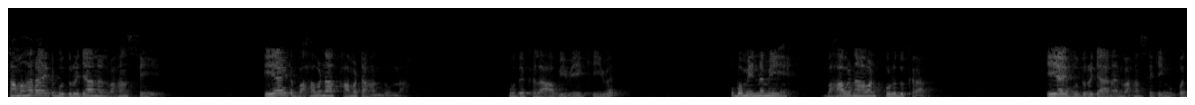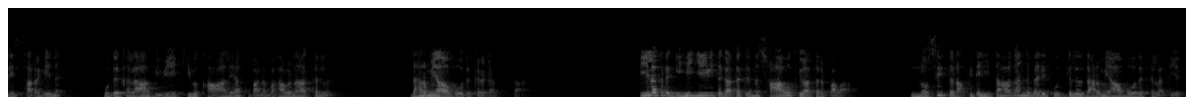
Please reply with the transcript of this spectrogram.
සමහරයට බුදුරජාණන් වහන්සේ ඒ අයට භාවනා කමට හන්දුන්නා. උද කලා විවේකීව ඔබ මෙන්න මේ භාවනාවන් පුරුදු කරන්න. ඒ අයි බුදුරජාණන් වහන්සකින් උපදෙස් සරගෙන හුද කලා විවේකිව කාලයක් බණ භාවනා කරලා ධර්මය අවබෝධ කරගත්තා. ඊලකට ගිහි ජීවිත ගත කරන ශ්‍රාවකය අතර පවා නොසිතන අපිට හිතාගන්න බැරි පුද්ගලයෝ ධර්මය අවබෝධ කරලා තියෙන.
